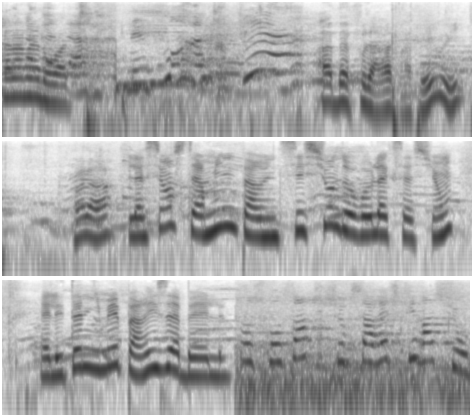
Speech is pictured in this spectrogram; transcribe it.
à la main droite. Mais il faut rattraper, hein Ah ben faut la rattraper, oui. Voilà. La séance termine par une session de relaxation. Elle est animée par Isabelle. On se concentre sur sa respiration.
